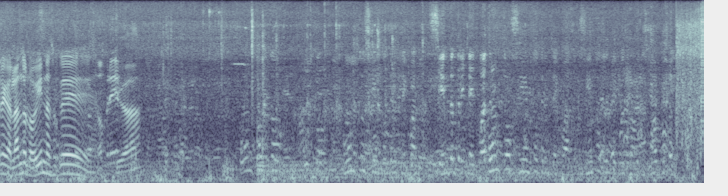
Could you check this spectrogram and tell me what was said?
¿Regalando lobinas o qué? Punto 134. 134. Punto 134. 134.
